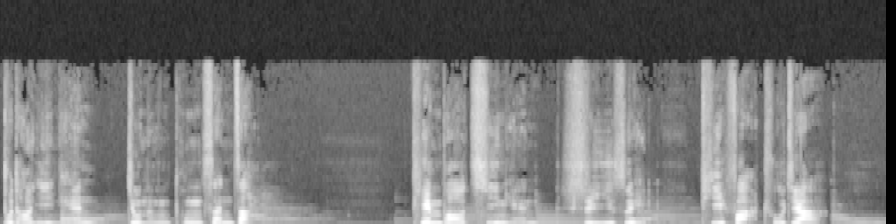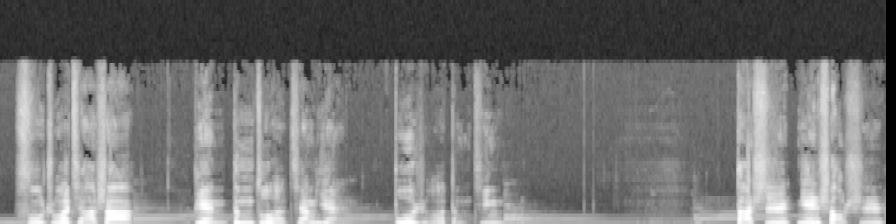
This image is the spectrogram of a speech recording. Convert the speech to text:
不到一年就能通三藏。天宝七年，十一岁，剃发出家，附着袈裟，便登座讲演《般若》等经。大师年少时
